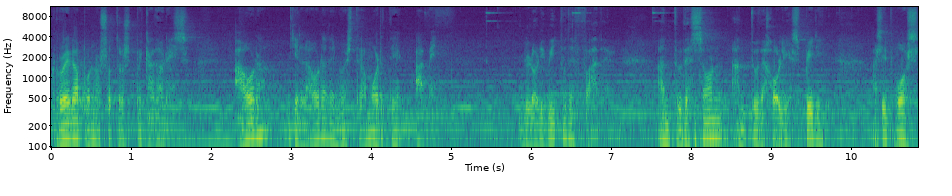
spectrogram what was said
ruega por nosotros pecadores, ahora y en la hora de nuestra muerte. Amén. Glory be to the Father, and to the Son, and to the Holy Spirit, as it was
